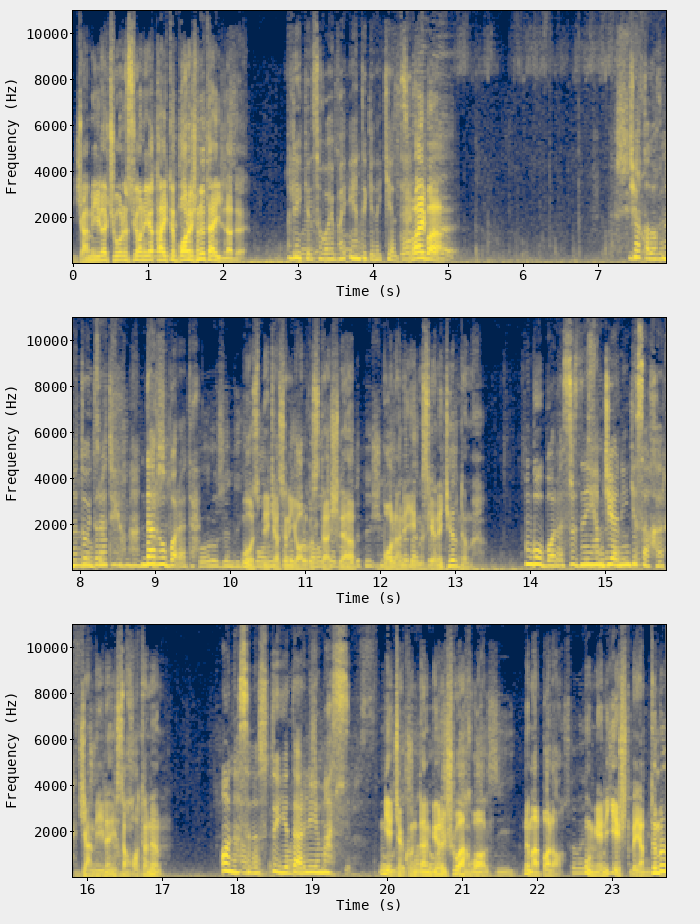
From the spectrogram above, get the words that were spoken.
Jamila cho'risi yoniga qaytib borishini tayinladi. Lekin Suvayba endigina keldi. Suvayba! Chaqaloqni to'ydiradi-yu, darrov boradi. O'z bekasini yolg'iz tashlab, bolani emizgani keldimi? Bu bola sizning ham jiyaningiz axir. Jamila esa xotinim. Onasini suti yetarli emas. Necha kundan beri shu ahvol. Nima balo? U meni eshitmayaptimi?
